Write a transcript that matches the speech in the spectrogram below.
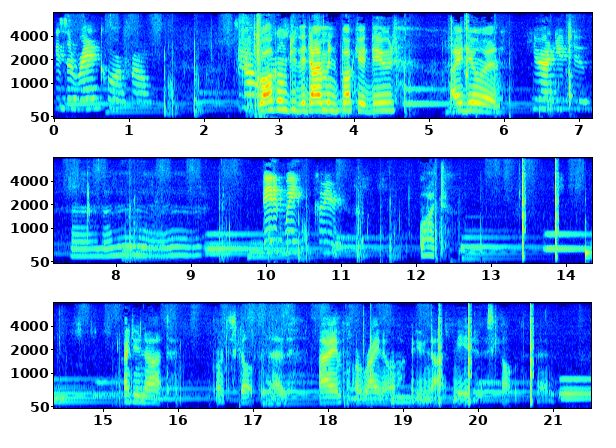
He's a Rancor from. Welcome to the Diamond Bucket, dude. How you doing? Here on YouTube. Aiden, wait, come here. What? I do not want a skeleton head. I'm a rhino. I do not need a skeleton head.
